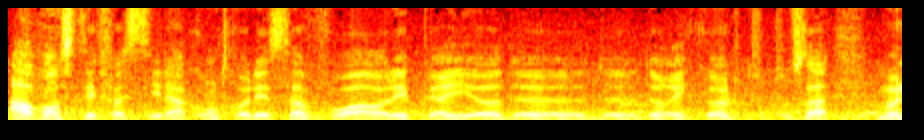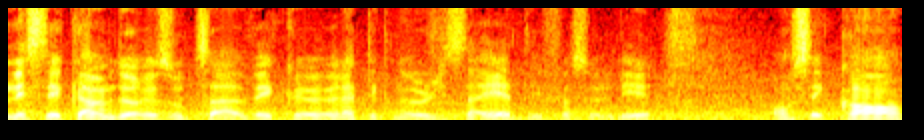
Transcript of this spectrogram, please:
avant, c'était facile à contrôler, savoir les périodes de, récolte, tout, ça. Mais on essaie quand même de résoudre ça avec euh, la technologie, ça aide, il faut se le dire. On sait quand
